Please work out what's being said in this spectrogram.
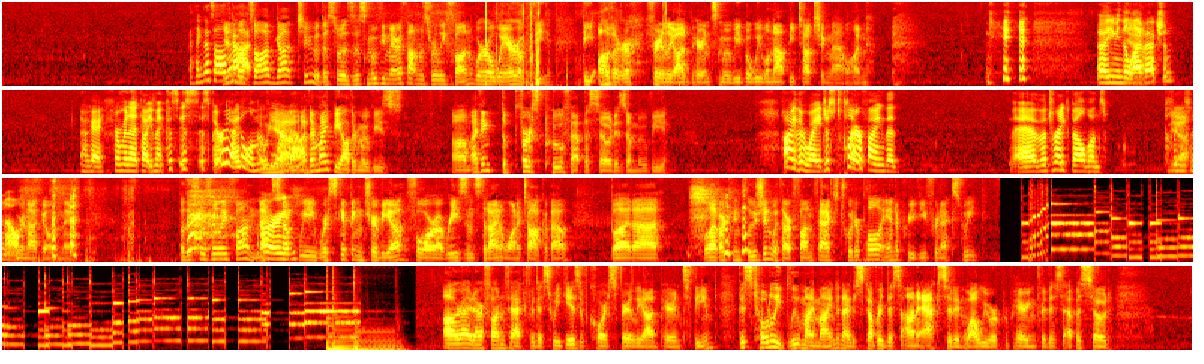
I think that's all yeah, I've got. that's all I've got too. This was this movie marathon was really fun. We're aware of the the other Fairly Odd Parents movie, but we will not be touching that one. uh, you mean the Yeah. live action? Okay, for a minute I thought you meant because is is Very Idle a Oh movie? or yeah, no? there might be other movies. Um, I think the first Poof episode is a movie. Either way, just clarifying that uh, the Drake Bell ones. Please yeah, no. we're not going there. but this was really fun. Next Alrighty. up, we we're skipping trivia for uh, reasons that I don't want to talk about. But uh, we'll have our conclusion with our fun fact Twitter poll and a preview for next week. All right, our fun fact for this week is, of course, Fairly Odd Parents themed. This totally blew my mind, and I discovered this on accident while we were preparing for this episode.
